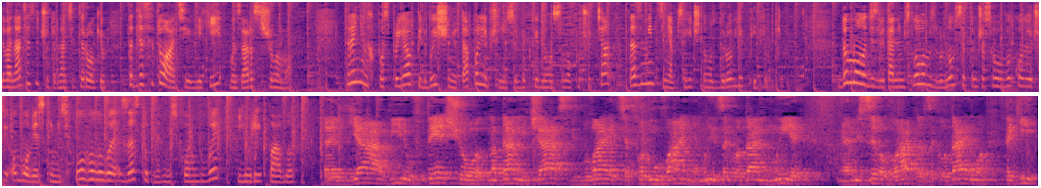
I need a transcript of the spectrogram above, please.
12-14 років та для ситуації, в якій ми зараз живемо. Тренінг посприяв підвищенню та поліпшенню суб'єктивного самопочуття та зміцнення психічного здоров'я підлітків. До молоді з вітальним словом звернувся тимчасово виконуючий обов'язки міського голови, заступник міського голови Юрій Павлов. Е, Я вірю в те, що на даний час відбувається формування. Ми закладаємо, ми як е, місцева влада закладаємо такий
